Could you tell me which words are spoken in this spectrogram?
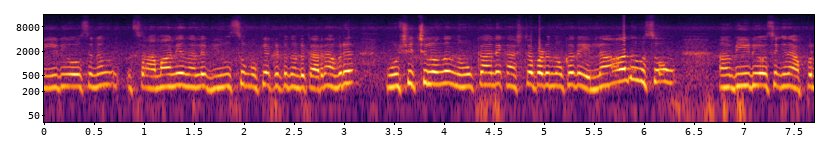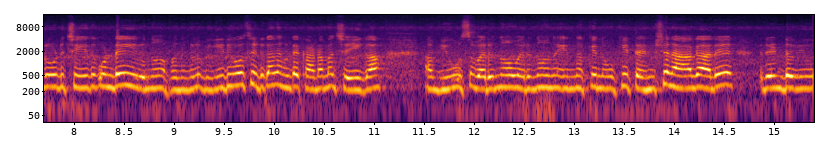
വീഡിയോസിനും സാമാന്യ നല്ല വ്യൂസും ഒക്കെ കിട്ടുന്നുണ്ട്. കാരണം അവർ മൂഷിച്ചിലൊന്നും നോക്കാതെ കഷ്ടപ്പെട്ട് നോക്കാതെ എല്ലാ ദിവസവും വീഡിയോസ് ഇങ്ങനെ അപ്ലോഡ് ചെയ്തുകൊണ്ടേയിരുന്നു. അപ്പോൾ നിങ്ങൾ വീഡിയോസ് എടുക്കാൻ നിങ്ങളുടെ കടമ ചെയ്യുക. വ്യൂസ് വരുന്നോ വരുന്നോ എന്നൊക്കെ നോക്കി ടെൻഷൻ ആകാതെ രണ്ട് വ്യൂ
